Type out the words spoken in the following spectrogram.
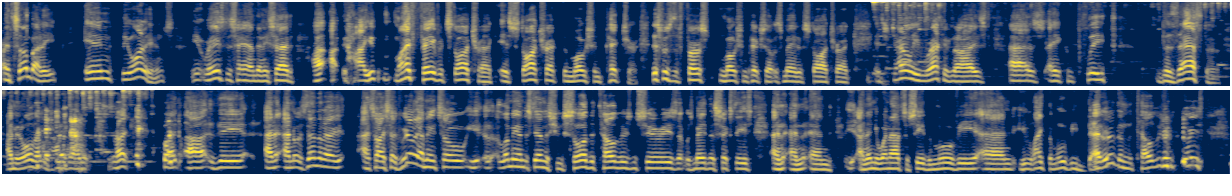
and somebody in the audience raised his hand and he said, I, I, I, my favorite Star Trek is Star Trek the Motion Picture. This was the first motion picture that was made of Star Trek. It's generally recognized as a complete disaster. I mean, all that was about it, right? But uh, the and and it was then that I and so I said, really? I mean, so you, uh, let me understand this. You saw the television series that was made in the '60s, and and and and then you went out to see the movie, and you liked the movie better than the television series.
